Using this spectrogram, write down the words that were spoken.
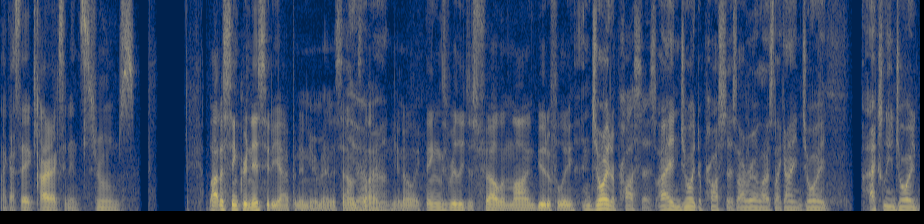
like I said, car accidents, shrooms. A lot of synchronicity happening here, man. It sounds Yeah, like man. you know, like things really just fell in line beautifully. enjoy the process. I enjoyed the process. I realized like I enjoyed I actually enjoyed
